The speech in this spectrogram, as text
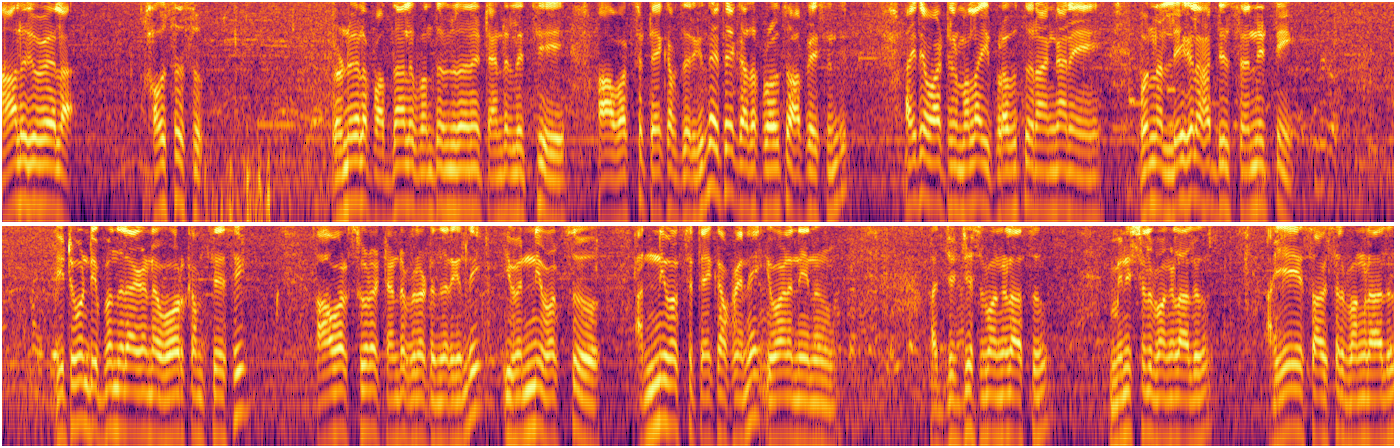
నాలుగు వేల హౌసెస్ రెండు వేల పద్నాలుగు పంతొమ్మిదిలోనే టెండర్లు ఇచ్చి ఆ వర్క్స్ టేకప్ జరిగింది. అయితే గత ప్రభుత్వం ఆపేసింది. అయితే వాటిని మళ్ళీ ఈ ప్రభుత్వ రంగానే ఉన్న లీగల్ హర్డిల్స్ అన్నింటినీ ఎటువంటి ఇబ్బంది లేకుండా ఓవర్కమ్ చేసి ఆ వర్క్స్ కూడా టెండర్ పిలవటం జరిగింది. ఇవన్నీ వర్క్స్ అన్ని వర్క్స్ టేకప్ అయినాయి. ఇవాళ నేను ఆ జడ్జెస్ బంగ్లాసు మినిస్టర్ల బంగ్లాలు ఐఏఎస్ ఆఫీసర్ బంగ్లాలు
